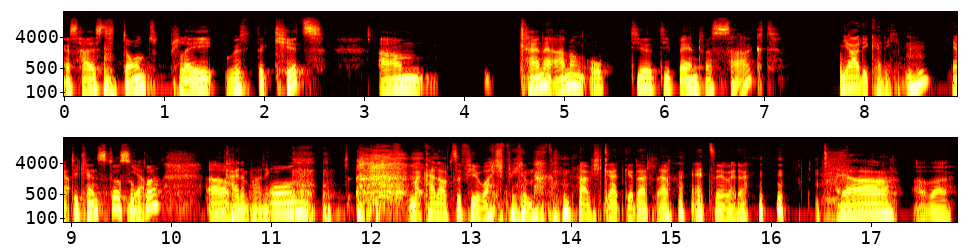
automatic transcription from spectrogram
Es heißt Don't Play with the Kids. Ähm, keine Ahnung, ob dir die Band was sagt. Ja, die kenne ich. Mhm. Ja. Die kennst du, super. Ja. Äh, Keine Panik. Und Man kann auch zu viel Wortspiele machen, habe ich gerade gedacht, aber erzähl weiter. ja, aber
